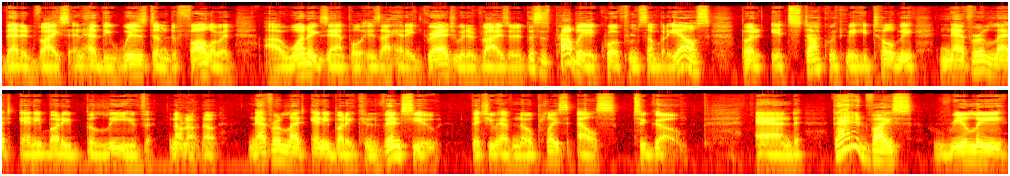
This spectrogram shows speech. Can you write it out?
that advice and had the wisdom to follow it. Uh, one example is I had a graduate advisor. This is probably a quote from somebody else, but it stuck with me. He told me, never let anybody believe, no, no, no, never let anybody convince you that you have no place else to go. And that advice really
